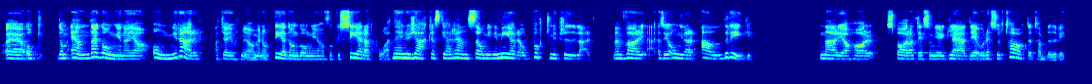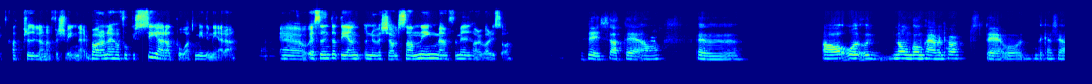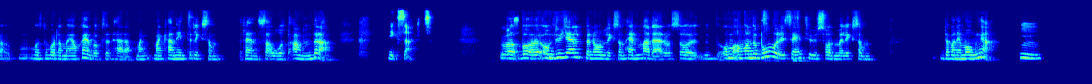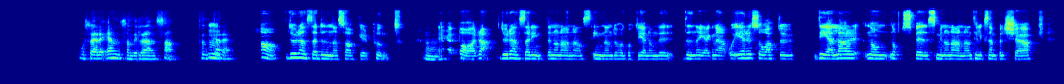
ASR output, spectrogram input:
Eh, och de enda gångerna jag ångrar att jag gjort mig av med något, det är de gånger jag har fokuserat på att nej, nu jäklar ska jag rensa och minimera och bort med prylar. Men var, alltså jag ångrar aldrig när jag har sparat det som ger glädje och resultatet har blivit att prylarna försvinner. Bara när jag har fokuserat på att minimera. Eh, och jag säger inte att det är en universal sanning, men för mig har det varit så. Precis, att det, ja. Uh, ja, och, och, någon gång har jag väl hört det och det kanske jag måste hålla med om själv också, det här att man, man kan inte liksom rensa åt andra. Exakt. Om du hjälper någon liksom hemma där och så om, om man då bor i ett hushåll med liksom, där man är många. Mm. Och så är det en som vill rensa. Funkar mm. det? Ja, du rensar dina saker, punkt. Mm. Eh, bara. Du rensar inte någon annans innan du har gått igenom det, dina egna. Och är det så att du delar någon, något space med någon annan, till exempel kök,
